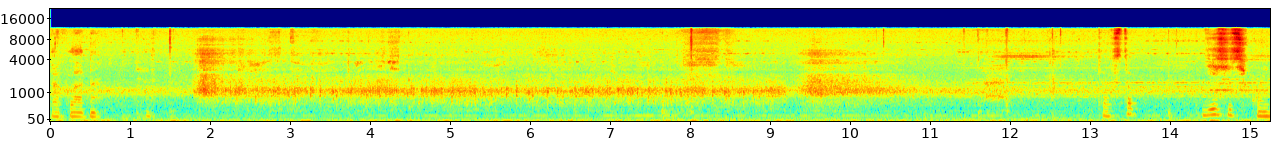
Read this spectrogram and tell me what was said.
Так, ладно. Так, стоп. 10 секунд.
